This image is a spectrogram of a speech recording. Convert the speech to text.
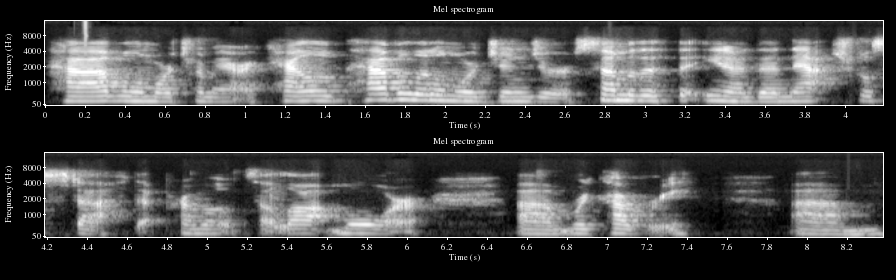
Have a little more turmeric have, have a little more ginger some of the th- you know the natural stuff that promotes a lot more um, recovery um,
